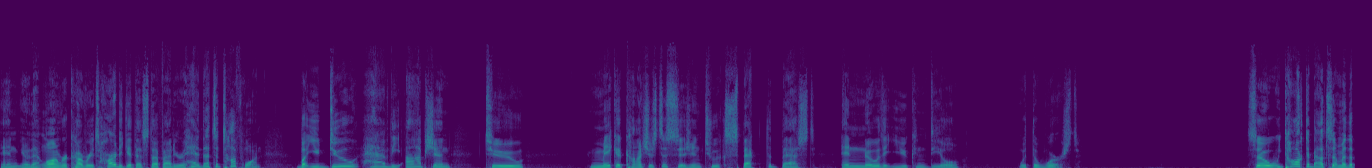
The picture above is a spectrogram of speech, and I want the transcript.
and you know that long recovery it's hard to get that stuff out of your head that's a tough one but you do have the option to make a conscious decision to expect the best and know that you can deal with the worst. So we talked about some of the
